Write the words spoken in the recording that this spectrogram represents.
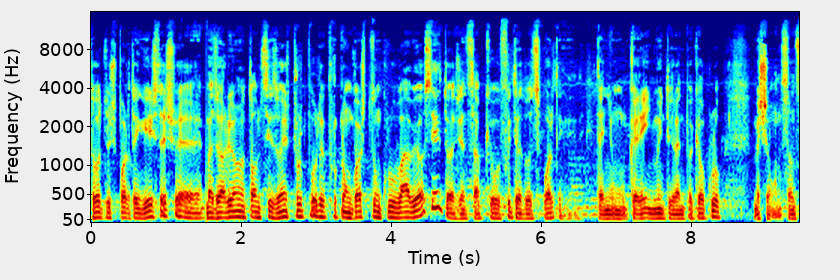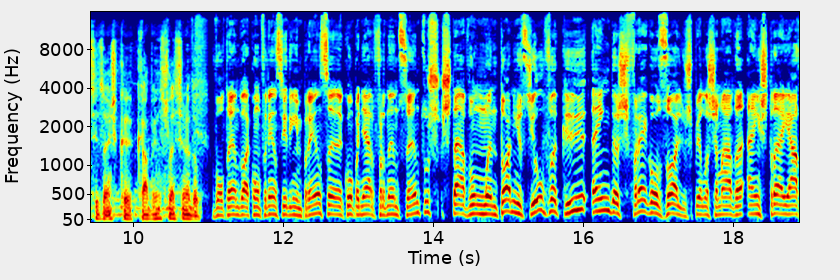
todos os sportinguistas, eh, mas agora eu não tomo decisões por, por, porque não gosto de um clube A, B ou C. Toda a gente sabe que eu fui treinador de Sporting, tenho um carinho muito grande para aquele clube, mas são, são decisões que cabem ao selecionador. Voltando à conferência de imprensa, a acompanhar Fernando Santos, estava um António Silva que ainda esfrega os olhos pela chamada em estreia à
